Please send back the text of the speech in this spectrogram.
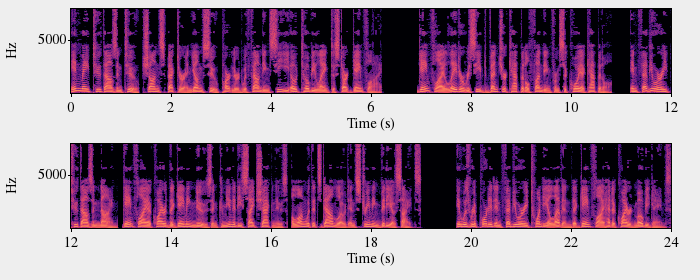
In May 2002, Sean Spector and Young Soo partnered with founding CEO Toby Lenk to start Gamefly. Gamefly later received venture capital funding from Sequoia Capital. In February 2009, Gamefly acquired the gaming news and community site Shacknews, along with its download and streaming video sites. It was reported in February 2011 that Gamefly had acquired MobyGames.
